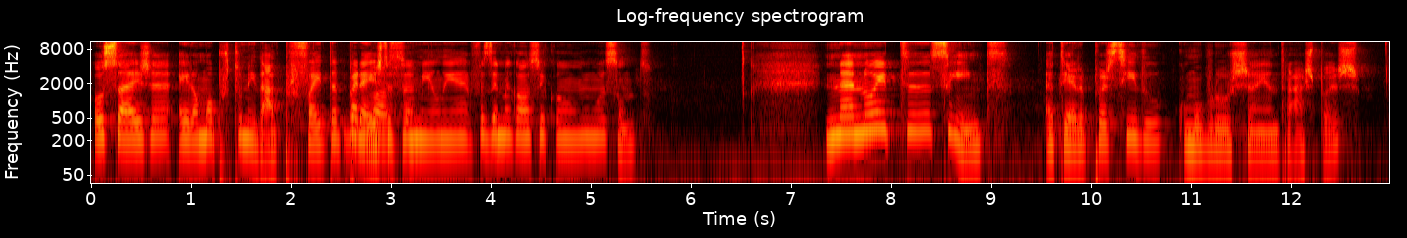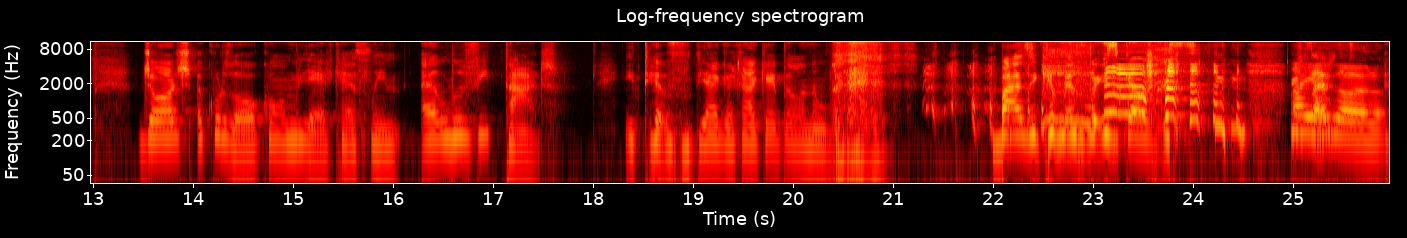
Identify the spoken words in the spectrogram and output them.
Ou seja, era uma oportunidade perfeita para esta família fazer negócio com o assunto. Na noite seguinte, a ter parecido como bruxa, entre aspas, George acordou com a mulher Kathleen a levitar e teve de agarrar que é para ela não voar. Basicamente foi isso que ela disse. Ai, adoro.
